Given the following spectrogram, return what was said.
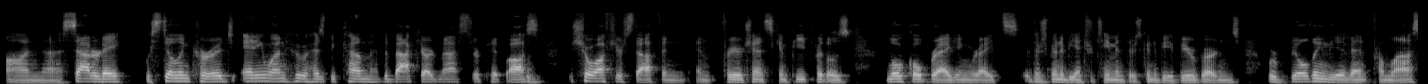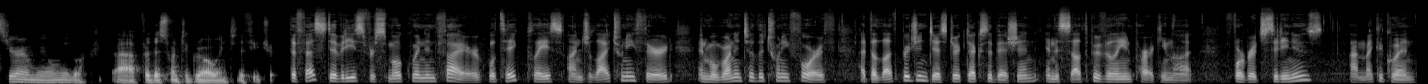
on uh, Saturday. We still encourage anyone who has become the backyard master pit boss, show off your stuff and, and for your chance to compete for those local bragging rights. There's going to be entertainment. There's going to be a beer gardens. We're building the event from last year and we only look uh, for this one to grow into the future. The festivities for Smoke, Wind and Fire will take place on July 23rd and will run until the 24th at the Lethbridge and District exhibition in the South Pavilion parking lot. For Bridge City News, I'm Micah Quinn.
